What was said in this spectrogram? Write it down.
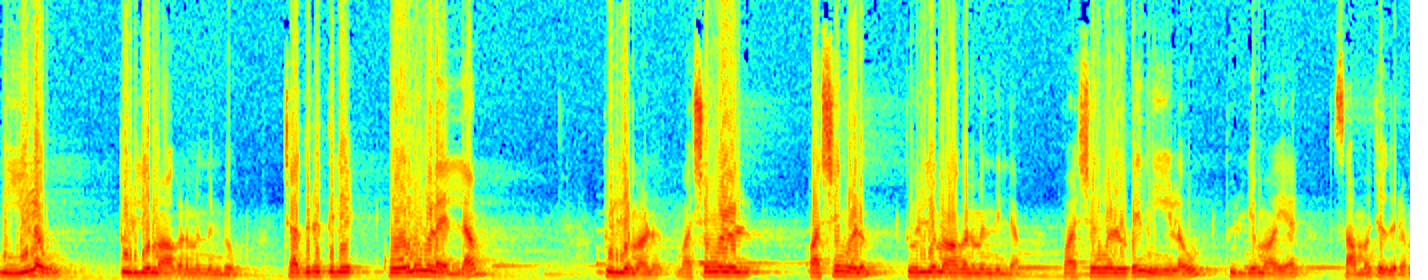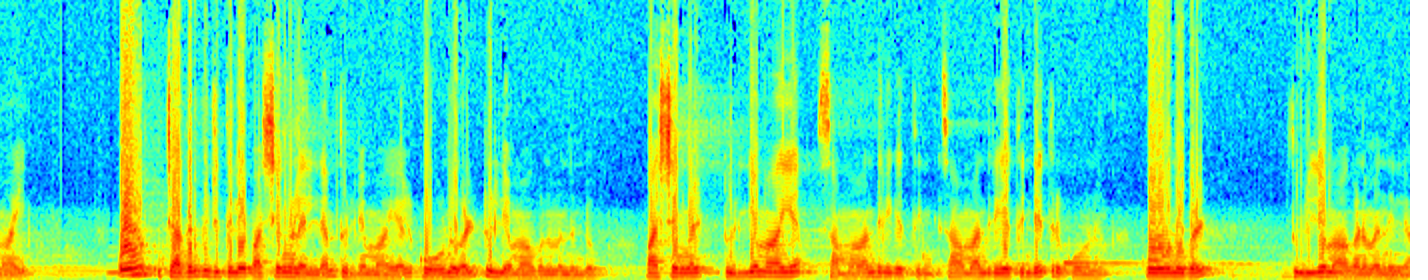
നീളവും തുല്യമാകണമെന്നുണ്ടോ? ചതുരത്തിലെ കോണുകളെല്ലാം തുല്യമാണ്. വശങ്ങൾ വശങ്ങളും തുല്യമാകണമെന്നില്ല. വശങ്ങളുടെ നീളവും തുല്യമായാൽ സമചതുരമായി. ഒരു ചതുർഭുജത്തിലെ വശങ്ങളെല്ലാം തുല്യമായാൽ കോണുകൾ തുല്യമാകണമെന്നുണ്ടോ? വശങ്ങൾ തുല്യമായ സമാന്തരികത്തിന്റെ സാമാന്തരികത്തിന്റെ ത്രികോണം. കോണുകൾ തുല്യമാകണമെന്നില്ല.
